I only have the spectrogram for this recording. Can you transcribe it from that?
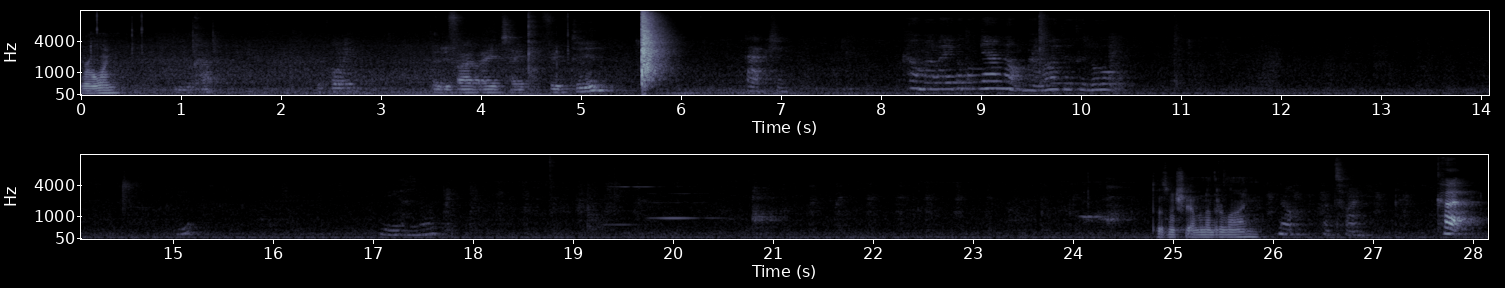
Rolling. Okay. cut. Recording. 35A, take 15. Action. คำอะไรก็ต้องย่านออกหมายว่าจะคือลูก Doesn't she have another line? No, that's fine. Cut.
